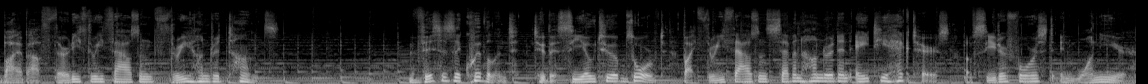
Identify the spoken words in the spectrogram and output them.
by about 33,300 tons. This is equivalent to the CO2 absorbed by 3,780 hectares of cedar forest in one year.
